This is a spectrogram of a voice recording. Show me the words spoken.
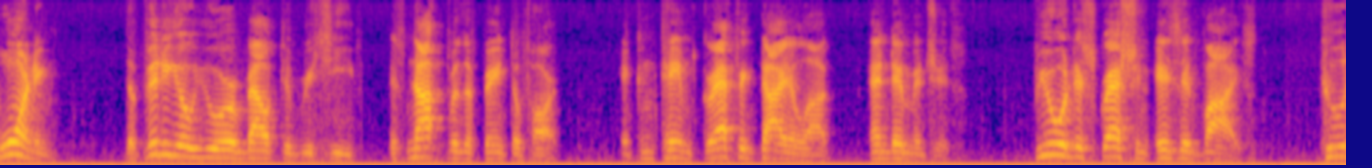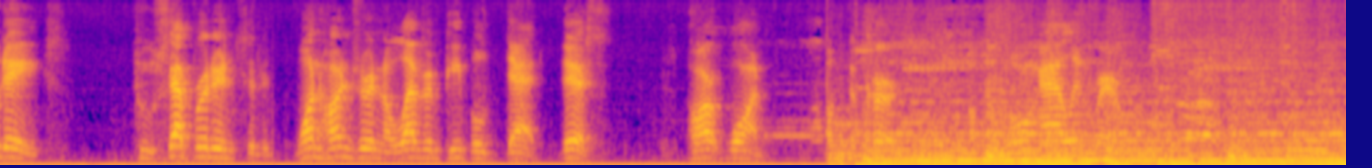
Warning the video you are about to receive is not for the faint of heart. It contains graphic dialogue and images. Viewer discretion is advised. Two days, two separate incidents, 111 people dead. This is part one of the curse of the Long Island Railroad.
